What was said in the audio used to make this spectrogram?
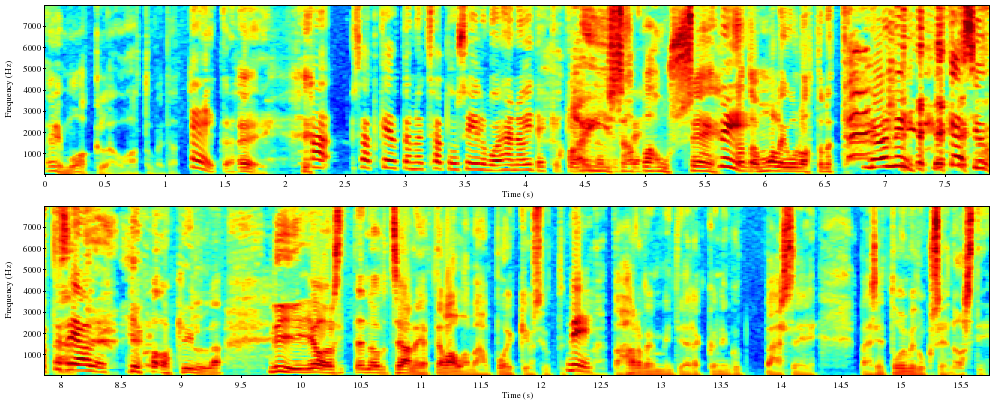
Ei mua kyllä uhattu vetää. Eikö? Ei. Sä, sä oot kertonut, että Satu Silvo, hän on itsekin kertonut Ai, sä pahu se. Niin. Kato, mä olin unohtanut. No niin, mikä juttu se oli? joo, kyllä. Niin, joo, sitten no, sehän on tavallaan vähän poikkeusjuttu niin. kyllä, että harvemmin tiedäkö niin pääsee, pääsee toimitukseen asti.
